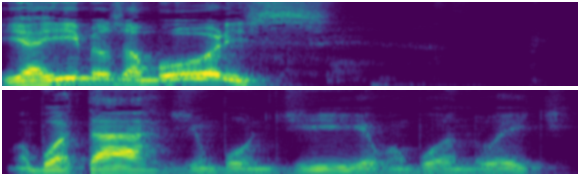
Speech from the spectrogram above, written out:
E aí, meus amores? Uma boa tarde, um bom dia, uma boa noite.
